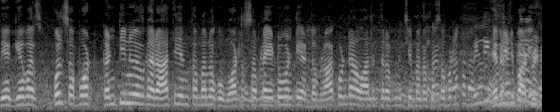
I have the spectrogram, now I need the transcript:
they gave us full support కంటిన్యూస్గా రాత్రి అంతా మనకు వాటర్ సప్లై ఎటువంటి అడ్డం రాకుండా వాళ్ళ తరఫు నుంచి మనకు support every department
